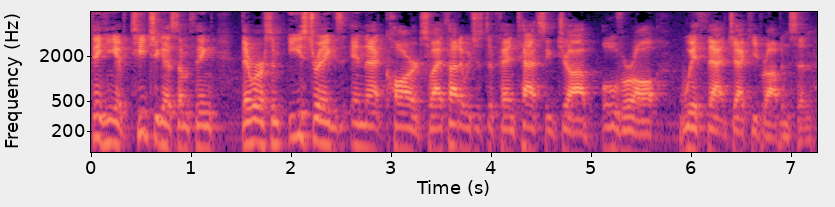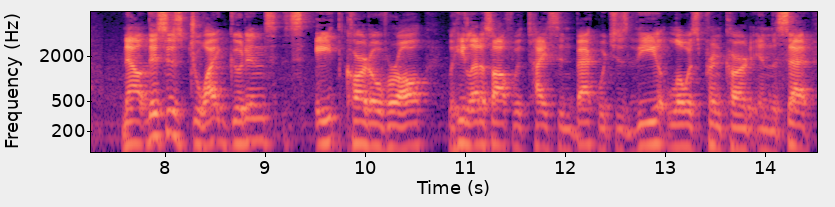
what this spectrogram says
thinking of teaching us something, there were some Easter eggs in that card. So I thought it was just a fantastic job overall with that Jackie Robinson. Now, this is Dwight Gooden's eighth card overall. He led us off with Tyson Beck, which is the lowest print card in the set.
